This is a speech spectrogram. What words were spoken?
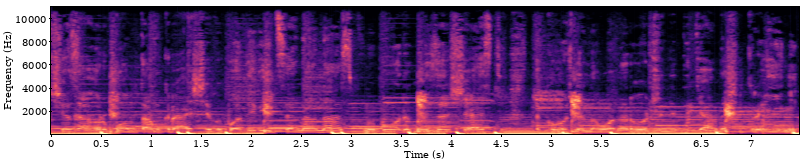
що за горбом там краще, ви подивіться на нас. Ми боремось за щастя. Та кожне новонародження дитя в нашій країні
